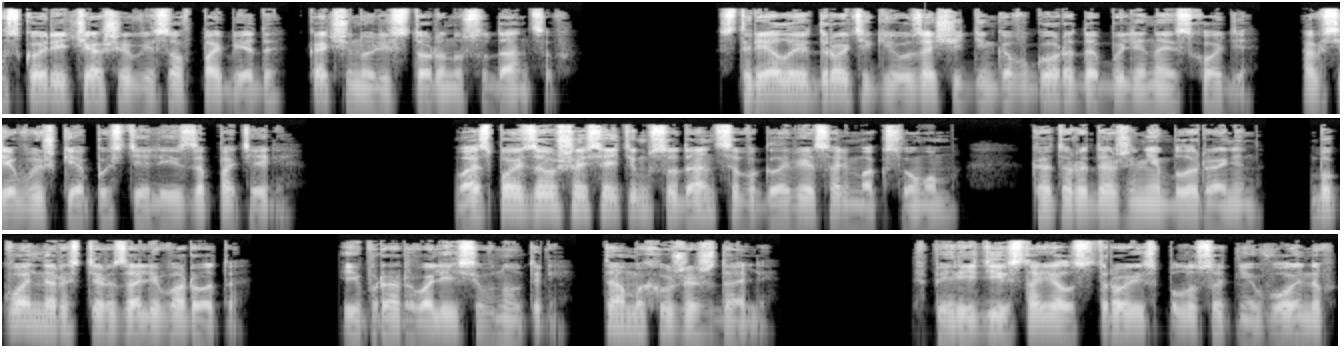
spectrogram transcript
вскоре чаши весов победы качнулись в сторону суданцев. Стрелы и дротики у защитников города были на исходе, а все вышки опустили из-за потери. Воспользовавшись этим, суданцы во главе с Аль-Максумом, который даже не был ранен, буквально растерзали ворота и прорвались внутрь. Там их уже ждали. Впереди стоял строй из полусотни воинов,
